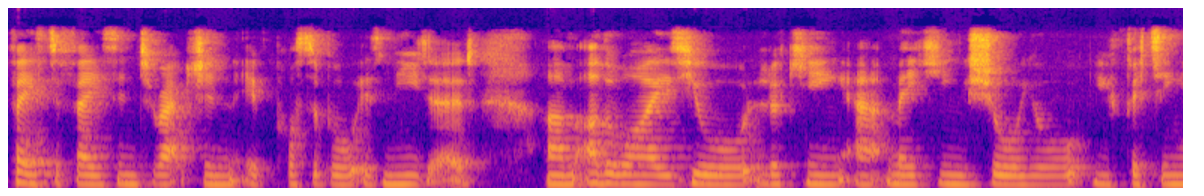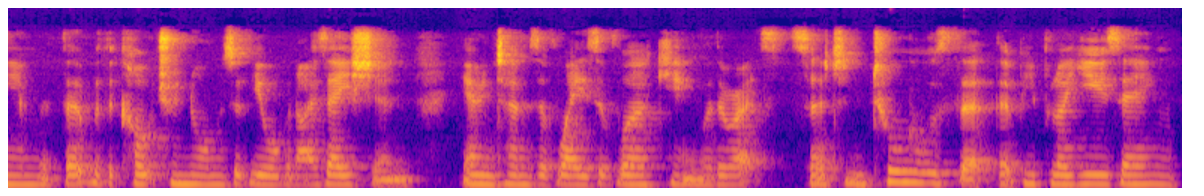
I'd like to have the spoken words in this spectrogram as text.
face-to-face interaction if possible is needed um, otherwise, you're looking at making sure you're you fitting in with the with the culture and norms of the organisation. You know, in terms of ways of working, whether it's certain tools that that people are using.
